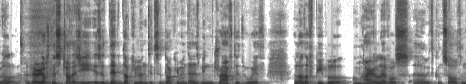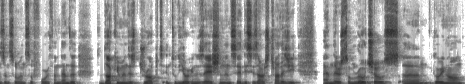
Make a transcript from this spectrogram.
Well, very often strategy is a dead document. It's a document that has been drafted with a lot of people on higher levels, uh, with consultants and so on and so forth, and then the, the document is dropped into the organization and say this is our strategy, and there's some roadshows um, going on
